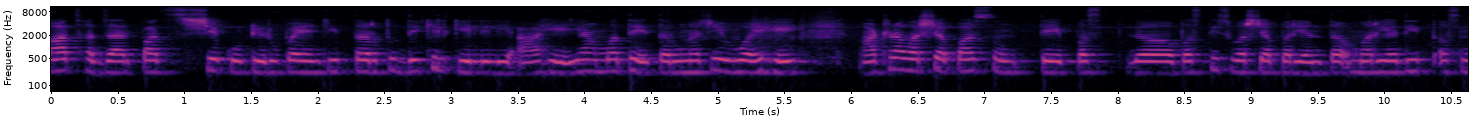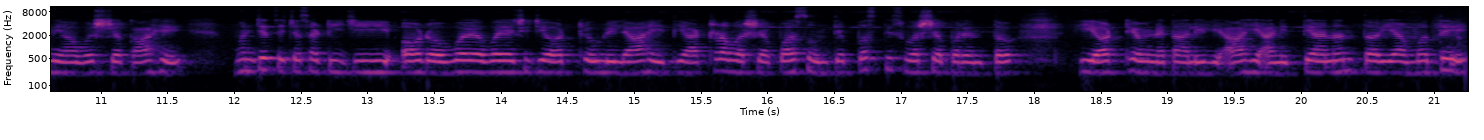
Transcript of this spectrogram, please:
पाच हजार पाचशे कोटी रुपयांची तरतूद देखील केलेली आहे. यामध्ये तरुणाचे वय हे अठरा वर्षापासून ते पस पस्तीस वर्षापर्यंत मर्यादित असणे आवश्यक आहे. म्हणजेच त्याच्यासाठी जी अट वय वयाची जी अट ठेवलेली आहे ती अठरा वर्षापासून ते पस्तीस वर्षापर्यंत ही अट ठेवण्यात आलेली आहे. आणि त्यानंतर यामध्ये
